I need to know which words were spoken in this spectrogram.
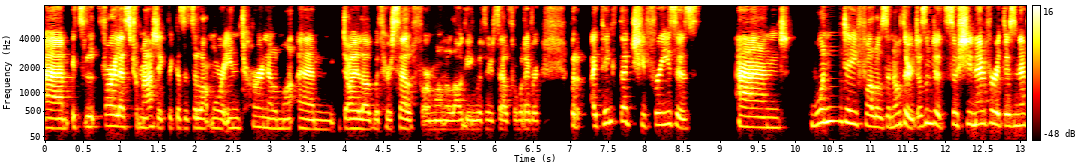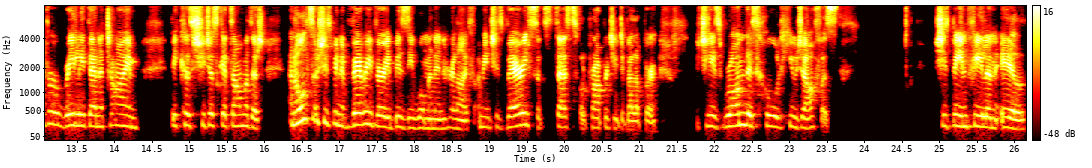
Um, it's far less traumatic because it's a lot more internal um, dialogue with herself or monologuing with herself or whatever. But I think that she freezes and one day follows another, doesn't it? So she never, there's never really then a time because she just gets on with it. And also, she's been a very, very busy woman in her life. I mean, she's very successful property developer. She's run this whole huge office. She's been feeling ill.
